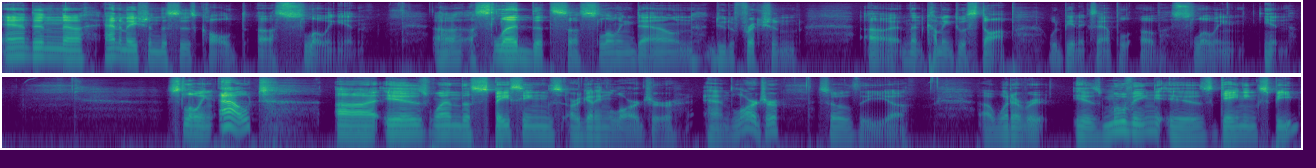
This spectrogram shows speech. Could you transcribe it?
and in uh, animation, this is called uh, slowing in. Uh, a sled that's uh, slowing down due to friction uh, and then coming to a stop would be an example of slowing in. Slowing out uh, is when the spacings are getting larger and larger. So the whatever is moving is gaining speed.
